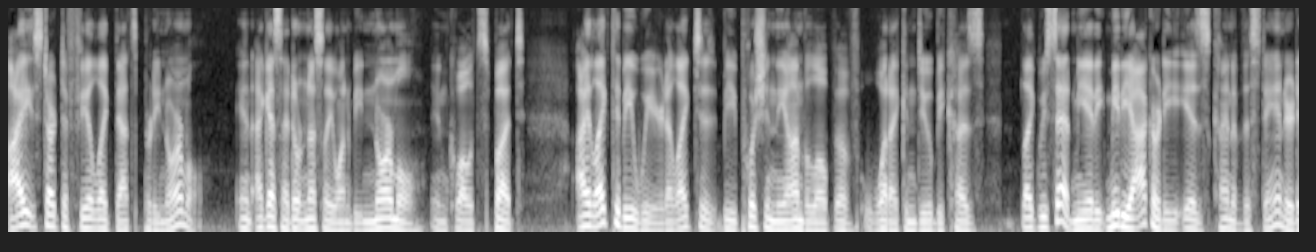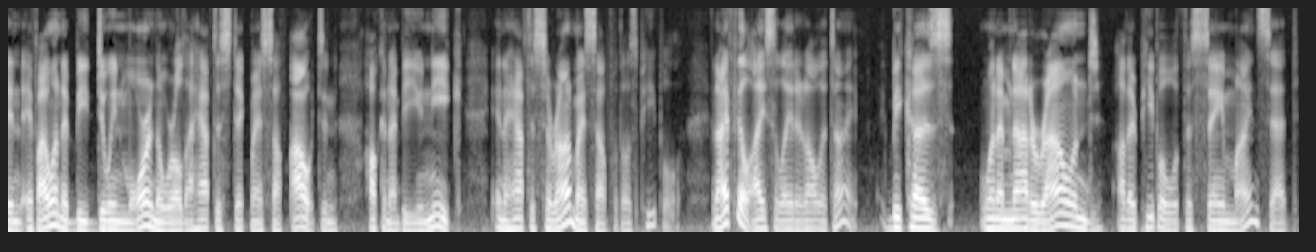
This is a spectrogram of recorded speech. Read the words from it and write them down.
I start to feel like that's pretty normal. And I guess I don't necessarily want to be normal in quotes, but I like to be weird. I like to be pushing the envelope of what I can do because like we said, medi- mediocrity is kind of the standard. And if I want to be doing more in the world, I have to stick myself out. And how can I be unique? And I have to surround myself with those people. And I feel isolated all the time because when I'm not around other people with the same mindset,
